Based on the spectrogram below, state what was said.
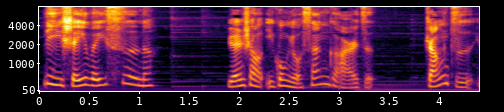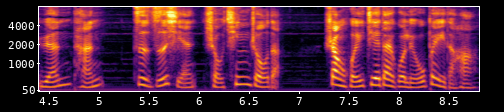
立谁为嗣呢？袁绍一共有三个儿子，长子袁谭，字子显，守青州的，上回接待过刘备的哈。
